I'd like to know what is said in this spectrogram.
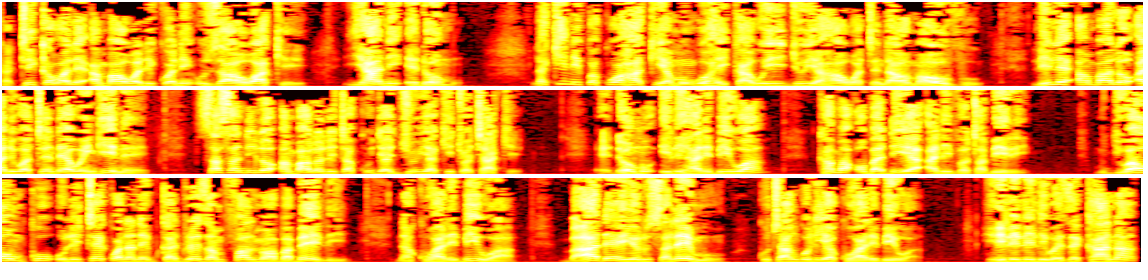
katika wale ambao walikuwa ni uzao wake yani edomu. Lakini kwa kuwa haki ya mungu haikawii juu ya hao watendao maovu lile ambalo aliwatendea wengine sasa ndilo ambalo litakuja juu ya kichwa chake. Edomu iliharibiwa kama obadia alivyotabiri. Mji wao mkuu ulitekwa na nebukadreza mfalme wa babeli na kuharibiwa baada ya yerusalemu kutangulia kuharibiwa. Hili liliwezekana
